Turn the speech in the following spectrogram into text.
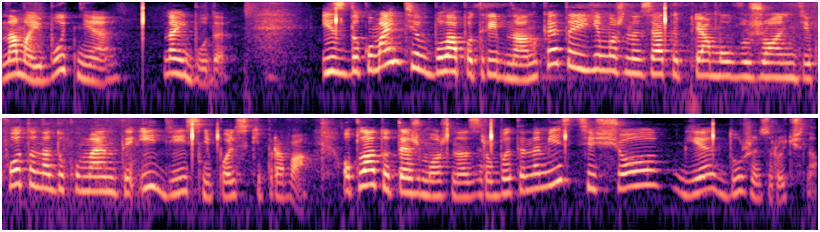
на майбутнє найбуде. Із документів була потрібна анкета, її можна взяти прямо в Ужонді, фото на документи і дійсні польські права. Оплату теж можна зробити на місці, що є дуже зручно.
